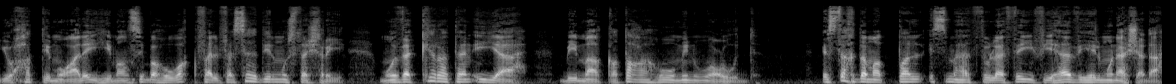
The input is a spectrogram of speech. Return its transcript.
يحتم عليه منصبه وقف الفساد المستشري مذكرة إياه بما قطعه من وعود. استخدم الطل اسمها الثلاثي في هذه المناشدة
